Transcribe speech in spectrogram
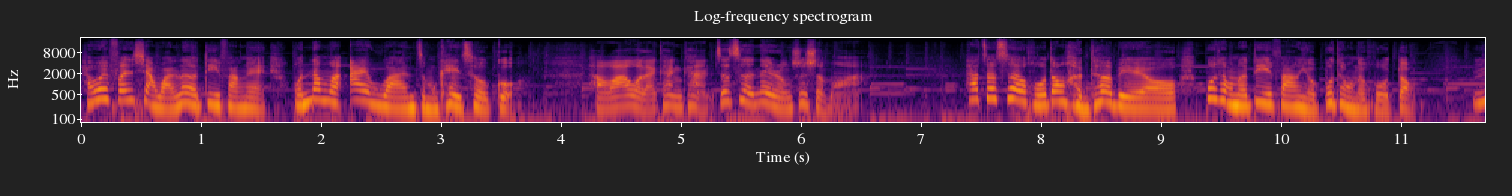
还会分享玩乐的地方。哎，我那么爱玩，怎么可以错过？好啊，我来看看这次的内容是什么啊？他这次的活动很特别哦，不同的地方有不同的活动。嗯，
